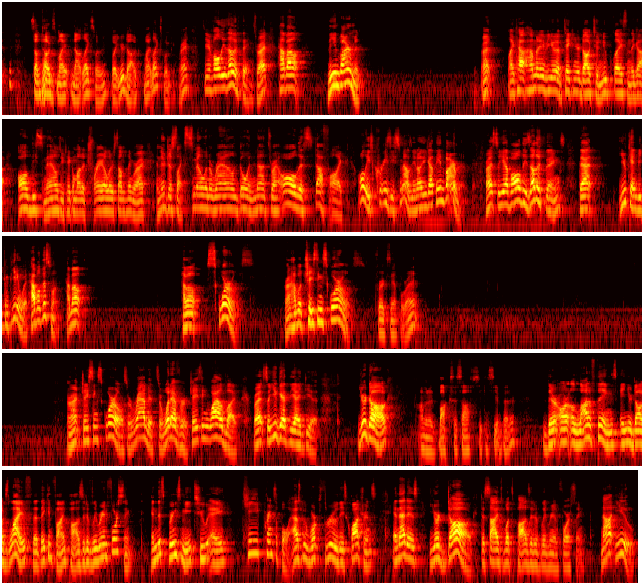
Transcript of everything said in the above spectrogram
Some dogs might not like swimming, but your dog might like swimming, right? So you have all these other things, right? How about the environment, right? Like how, how many of you have taken your dog to a new place and they got all these smells? You take them on a trail or something, right? And they're just like smelling around, going nuts, right? All this stuff, like all these crazy smells. You know, you got the environment, right? So you have all these other things that you can be competing with. How about this one? How about how about squirrels? Right? How about chasing squirrels, for example, right? All right, chasing squirrels or rabbits or whatever, chasing wildlife, right? So you get the idea. Your dog, I'm gonna box this off so you can see it better. There are a lot of things in your dog's life that they can find positively reinforcing. And this brings me to a key principle as we work through these quadrants, and that is your dog decides what's positively reinforcing, not you.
